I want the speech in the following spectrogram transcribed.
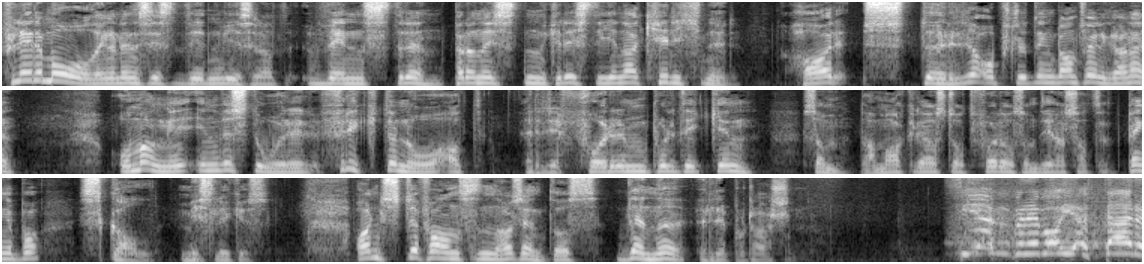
Flere målinger den siste tiden viser at venstre-peronisten Christina Kirchner har større oppslutning blant velgerne, og mange investorer frykter nå at reformpolitikken, som da Macri har stått for og som de har satset penger på, skal mislykkes. Arnt Stefansen har sendt oss denne reportasjen. Siempre voy a estar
